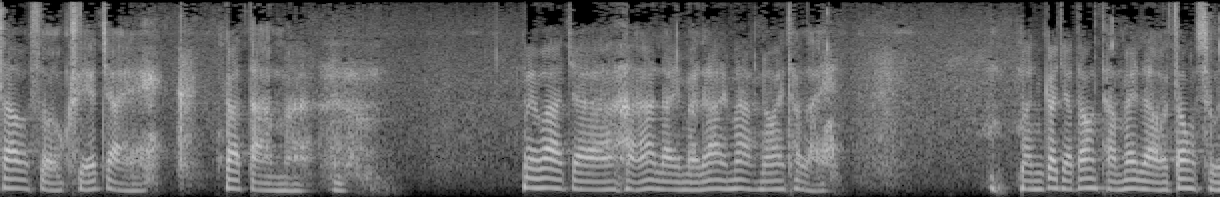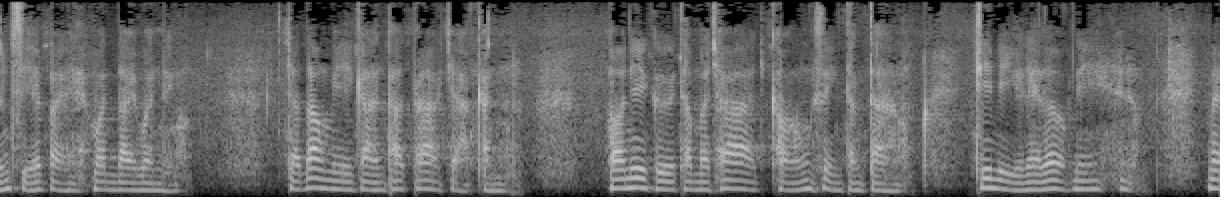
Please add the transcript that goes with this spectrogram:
เศร้าโศกเสียใจ ก็ตามมา ไม่ว่าจะหาอะไรมาได้มากน้อยเท่าไหร่ มันก็จะต้องทำให้เราต้องสูญเสียไปวันใดวันหนึ่ง จะต้องมีการพัดพรากจากกัน เพราะนี่คือธรรมชาติของสิ่งต่าง ๆ ที่มีอยู่ในโลกนี้ไม่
